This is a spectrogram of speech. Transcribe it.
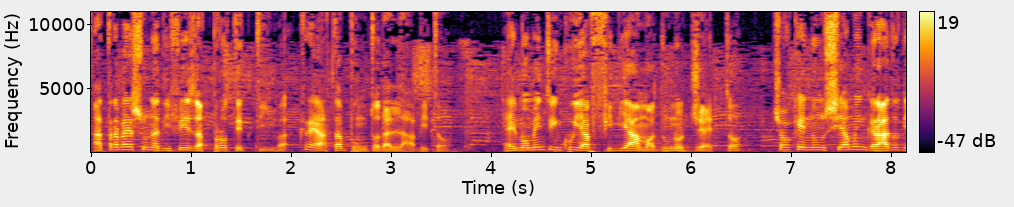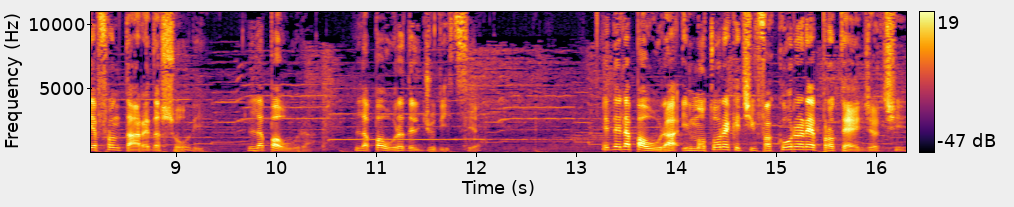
attraverso una difesa protettiva creata appunto dall'abito. È il momento in cui affidiamo ad un oggetto ciò che non siamo in grado di affrontare da soli, la paura, la paura del giudizio. Ed è la paura il motore che ci fa correre a proteggerci,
